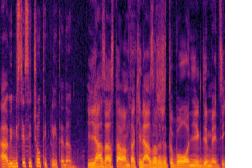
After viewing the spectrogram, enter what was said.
A vy by ste si čo typli teda? Ja zastávam taký názor, že to bolo niekde medzi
